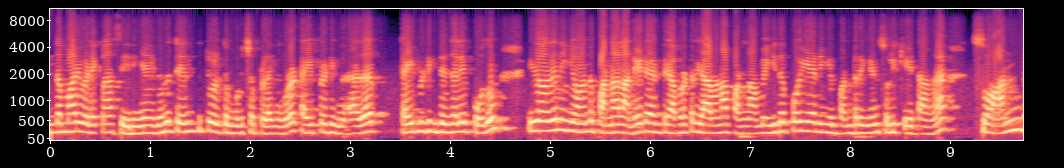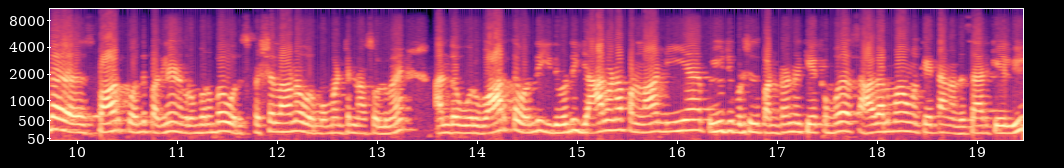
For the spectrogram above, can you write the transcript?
இந்த மாதிரி வேலைக்கெல்லாம் செய்றீங்க? இது வந்து டென்த் டுவெல்த் முடிச்ச பிள்ளைங்க கூட டைப் ரைட்டிங் அதாவது டைப் ரைட்டிங் தெரிஞ்சாலே போதும். இதை வந்து நீங்க வந்து பண்ணலாம். டேட்டா என்ட்ரி ஆப்ரேட்டர் யார் வேணா பண்ணலாமே. இதை போய் ஏன் நீங்க பண்றீங்கன்னு சொல்லி கேட்டாங்க. ஸோ அந்த ஸ்பார்க் வந்து பாத்தீங்கன்னா எனக்கு ரொம்ப ரொம்ப ஒரு ஸ்பெஷலான ஒரு மூமெண்ட் நான் சொல்லுவேன். அந்த ஒரு வார்த்தை வந்து இது வந்து யார் வேணா பண்ணலாம். நீ ஏன் யூஜி படிச்சது பண்றேன்னு கேட்கும்போது அது சாதாரணமா அவங்க கேட்டாங்க அந்த சார் கேள்வி.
